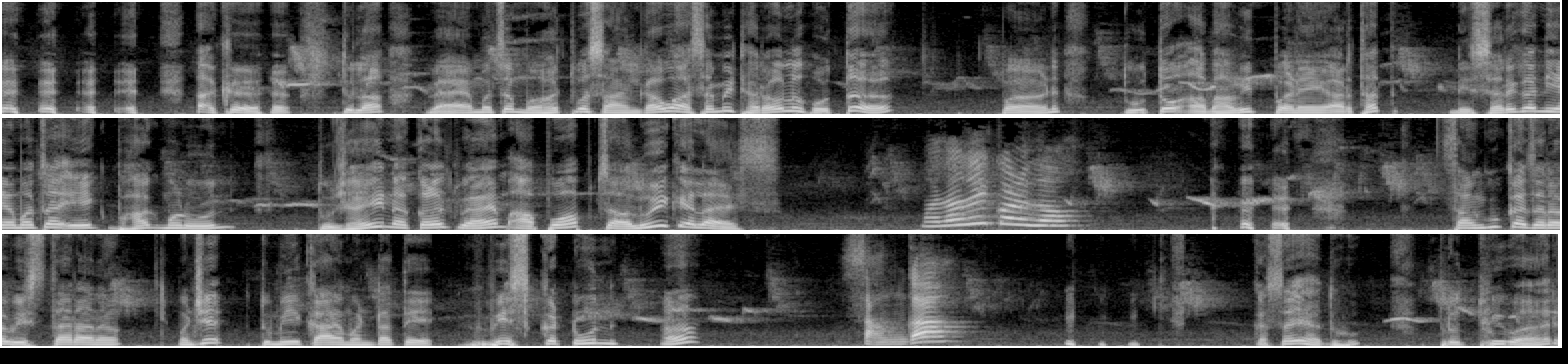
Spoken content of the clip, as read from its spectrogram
अगं तुला व्यायामाचं महत्त्व सांगावं असं मी ठरवलं होतं. पण तू तो अभावितपणे अर्थात निसर्ग नियमाचा एक भाग म्हणून तुझ्याही नकळत व्यायाम आपोआप चालूही केलायस. मला नाही कळलं. सांगू का जरा विस्तारानं? म्हणजे तुम्ही काय म्हणता ते विस्कटून हा सांगा. कसं आहे अधू? पृथ्वीवर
